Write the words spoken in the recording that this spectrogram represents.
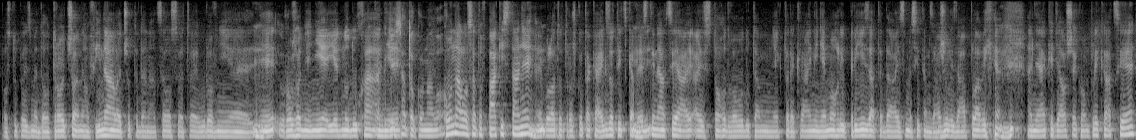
postupili sme do trojčlenného finále, čo teda na celosvetovej úrovni je mm-hmm. nie, rozhodne nie je jednoduchá. A, a kde nie, sa to konalo? Konalo sa to v Pakistane. Mm-hmm. Bola to trošku taká exotická mm-hmm. destinácia. Aj, aj z toho dôvodu tam niektoré krajiny nemohli prísť a teda aj sme si tam zažili záplavy mm-hmm. a nejaké ďalšie komplikácie.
